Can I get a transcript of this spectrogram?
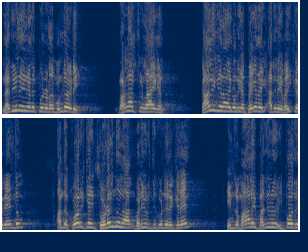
நதிநீர் இணைப்பினுடைய முன்னோடி வரலாற்று நாயகன் காளிங்கராயனுடைய பெயரை அதிலே வைக்க வேண்டும். அந்த கோரிக்கை தொடர்ந்து நான் வலியுறுத்தி கொண்டிருக்கிறேன். இன்று மாலை பதிலூர் இப்போது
